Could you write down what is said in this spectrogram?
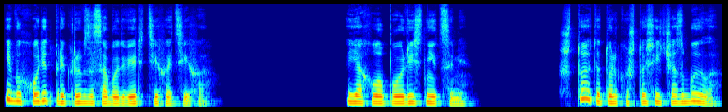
И выходит, прикрыв за собой дверь тихо-тихо. Я хлопаю ресницами. Что это только что сейчас было?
